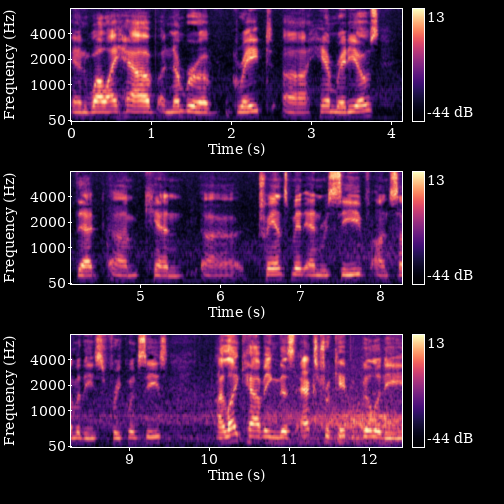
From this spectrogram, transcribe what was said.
And while I have a number of great uh, ham radios that um, can uh, transmit and receive on some of these frequencies, I like having this extra capability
